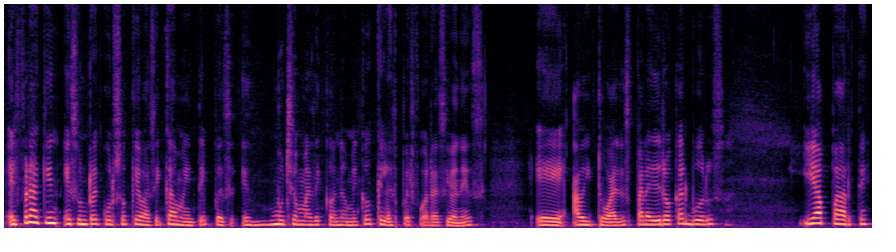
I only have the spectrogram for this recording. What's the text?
el fracking es un recurso que básicamente pues, es mucho más económico que las perforaciones eh, habituales para hidrocarburos y aparte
